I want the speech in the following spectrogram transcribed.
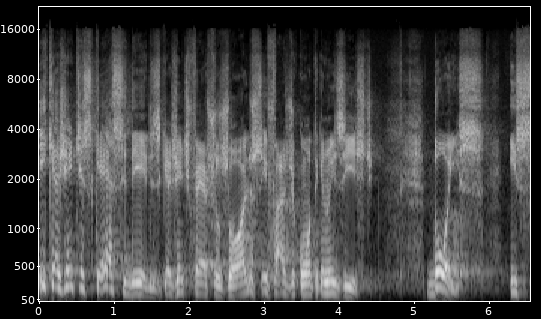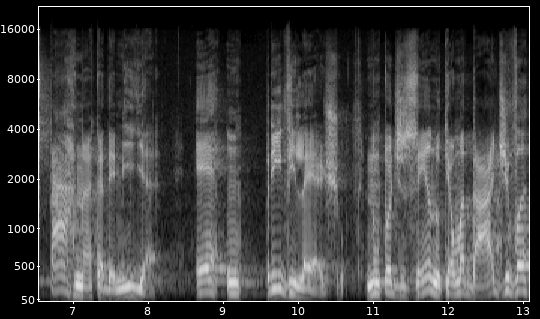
e que a gente esquece deles, que a gente fecha os olhos e faz de conta que não existe. Dois, estar na academia é um privilégio. Não estou dizendo que é uma dádiva,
